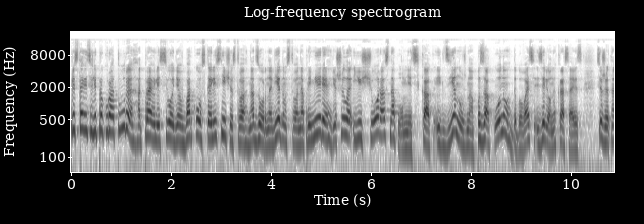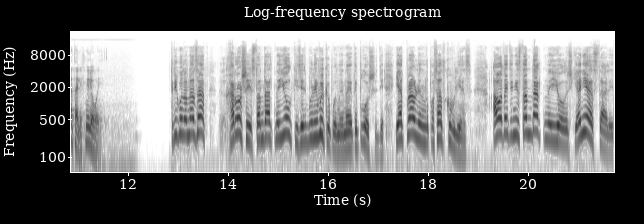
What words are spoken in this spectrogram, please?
Представители прокуратуры отправились сегодня в Барковское лесничество. Надзорное ведомство на примере решило еще раз напомнить, как и где нужно по закону добывать зеленых красавиц. Сюжет Натальи Хмелевой. Три года назад хорошие стандартные елки здесь были выкопаны на этой площади и отправлены на посадку в лес. А вот эти нестандартные елочки, они остались.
